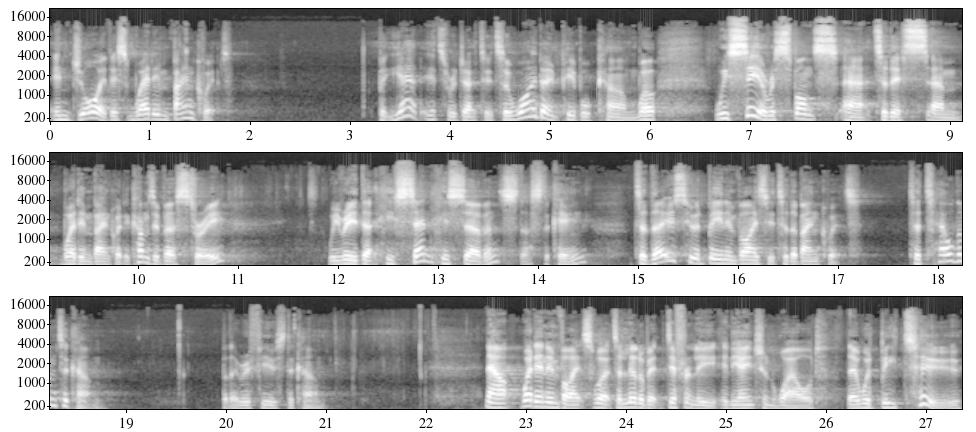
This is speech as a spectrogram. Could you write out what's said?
enjoy this wedding banquet. But yet it's rejected. So why don't people come? Well, we see a response uh, to this um, wedding banquet. It comes in verse 3. We read that he sent his servants, that's the king, to those who had been invited to the banquet to tell them to come, but they refused to come. Now, wedding invites worked a little bit differently in the ancient world. There would be two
